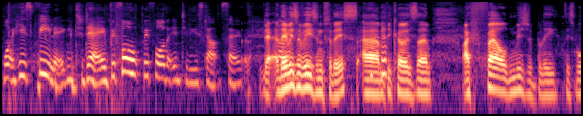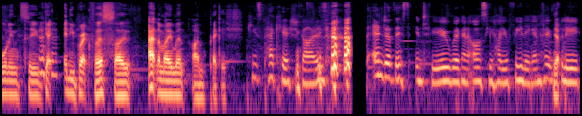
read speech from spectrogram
what he's feeling today before before the interview starts. So Yeah, there is a Um, reason for this um, because um, I failed miserably this morning to get any breakfast. So at the moment, I'm peckish. He's peckish, guys. At the end of this interview, we're going to ask you how you're feeling, and hopefully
